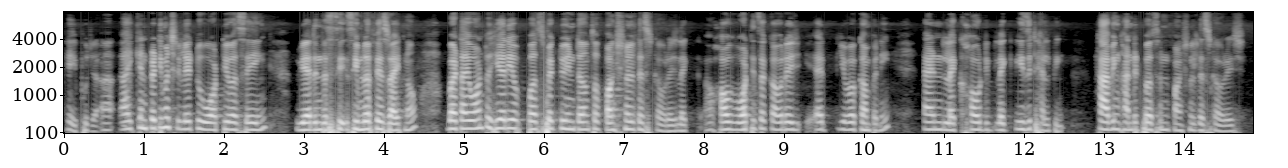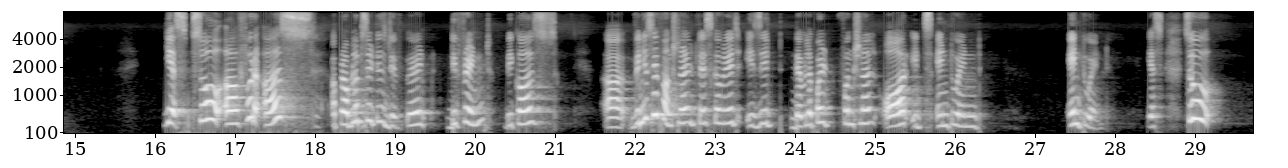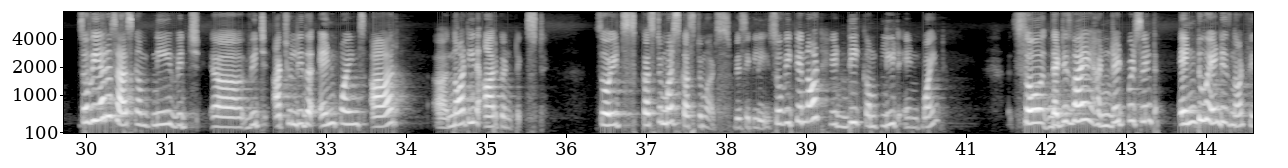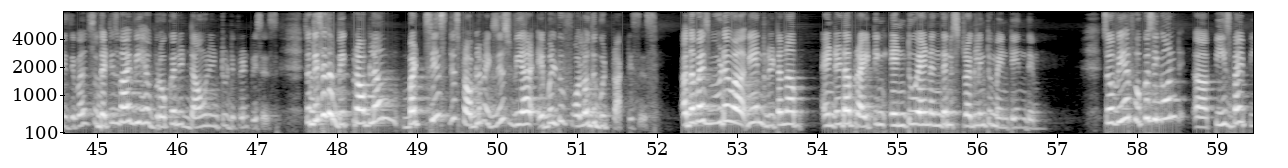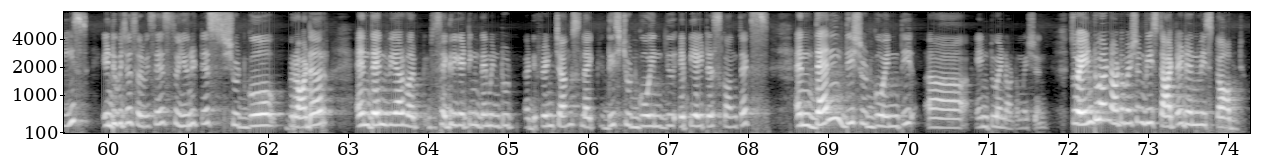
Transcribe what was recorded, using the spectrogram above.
Hey Pooja, uh, I can pretty much relate to what you are saying. We are in the similar phase right now, but I want to hear your perspective in terms of functional test coverage. Like how, what is the coverage at your company, and like how did, like is it helping having 100% functional test coverage? Yes. So uh, for us, a problem set is different, different because uh, when you say functional test coverage, is it developer functional or it's end-to-end? End-to-end. Yes. So so we are a SaaS company which, uh, which actually the endpoints are uh, not in our context. So it's customers, customers, basically. So we cannot hit the complete endpoint. So that is why 100% end-to-end is not feasible. So that is why we have broken it down into different pieces. So this is a big problem, but since this problem exists, we are able to follow the good practices. Otherwise, we would have again written up, ended up writing end-to-end -end and then struggling to maintain them. So we are focusing on uh, piece by piece individual services. So unit tests should go broader, and then we are segregating them into uh, different chunks. Like this should go in the API test context, and then this should go in the uh, end-to-end -end automation. So end-to-end -end automation we started and we stopped.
